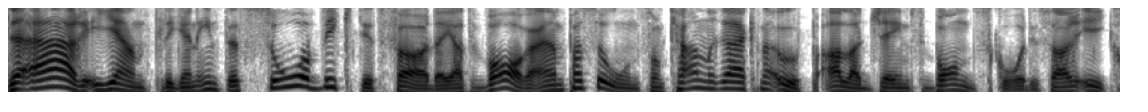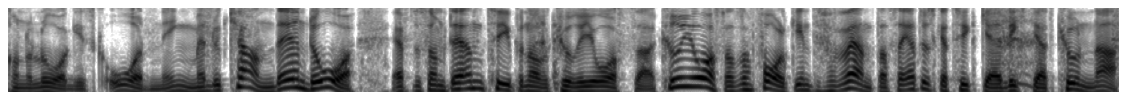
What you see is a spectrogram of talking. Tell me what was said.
Det är egentligen inte så viktigt för dig att vara en person som kan räkna upp alla James Bond-skådisar i kronologisk ordning, men du kan det ändå eftersom den typen av kuriosa, kuriosa som folk inte förväntar sig att du ska tycka är viktiga att kunna,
